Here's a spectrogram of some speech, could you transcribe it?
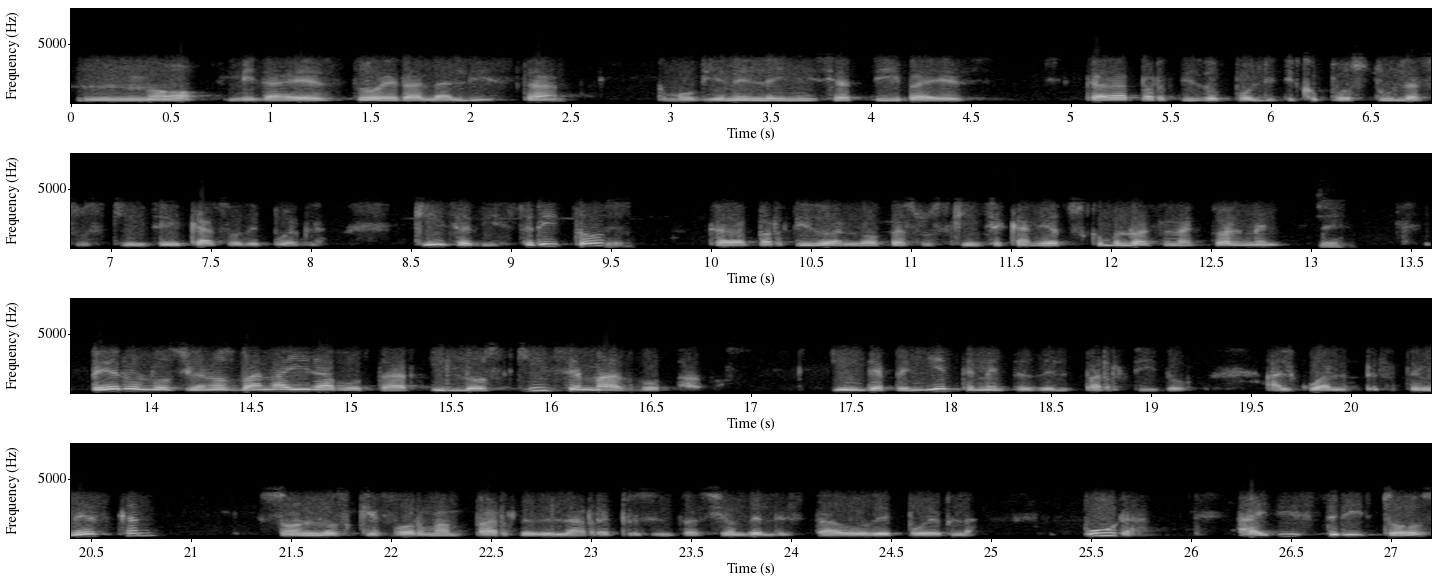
No, mira, esto era la lista, como viene en la iniciativa, es cada partido político postula sus 15, en caso de Puebla, 15 distritos, cada partido anota sus 15 candidatos como lo hacen actualmente. Pero los ciudadanos van a ir a votar y los 15 más votados, independientemente del partido al cual pertenezcan, son los que forman parte de la representación del Estado de Puebla pura. Hay distritos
